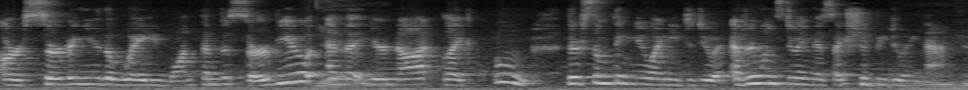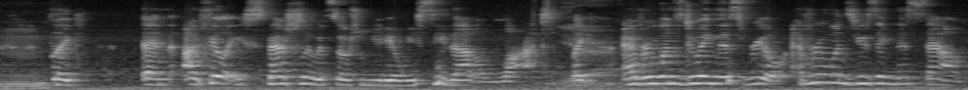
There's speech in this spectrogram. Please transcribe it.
are serving you the way you want them to serve you, yeah. and that you're not like, "Ooh, there's something new. I need to do it. Everyone's doing this. I should be doing that." Mm-hmm. Like and I feel like especially with social media, we see that a lot. Yeah. Like everyone's doing this reel, everyone's using this sound,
